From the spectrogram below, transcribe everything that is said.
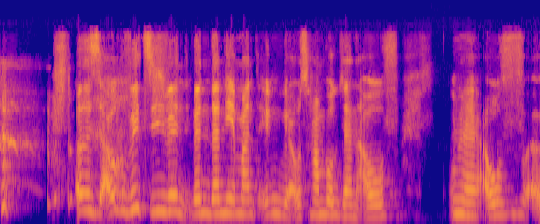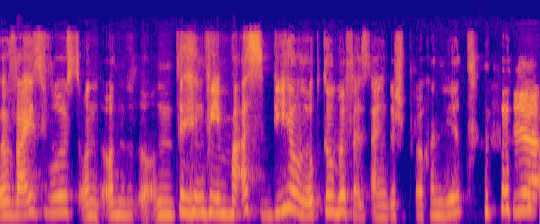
Und es ist auch witzig, wenn, wenn dann jemand irgendwie aus Hamburg dann auf, äh, auf äh, Weißwurst und, und, und irgendwie Maß Bier und Oktoberfest angesprochen wird. Ja.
